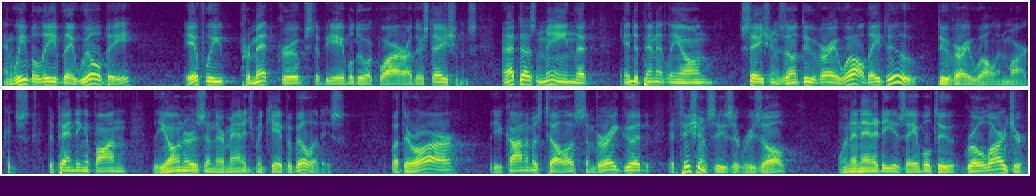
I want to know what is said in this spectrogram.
And we believe they will be if we permit groups to be able to acquire other stations. And that doesn't mean that independently owned stations don't do very well. They do do very well in markets, depending upon the owners and their management capabilities. But there are, the economists tell us, some very good efficiencies that result when an entity is able to grow larger.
